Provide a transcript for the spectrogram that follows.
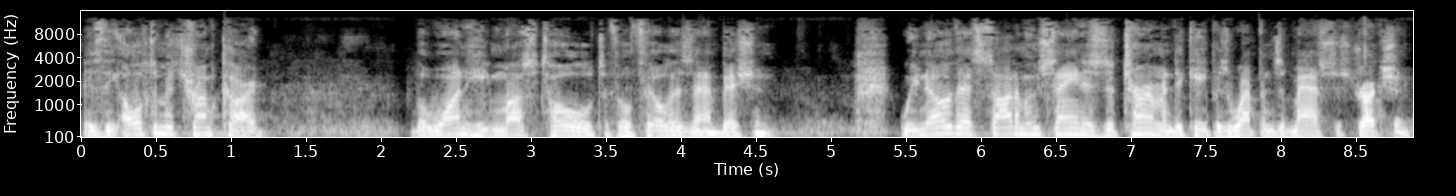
is the ultimate trump card, the one he must hold to fulfill his ambition. We know that Saddam Hussein is determined to keep his weapons of mass destruction.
